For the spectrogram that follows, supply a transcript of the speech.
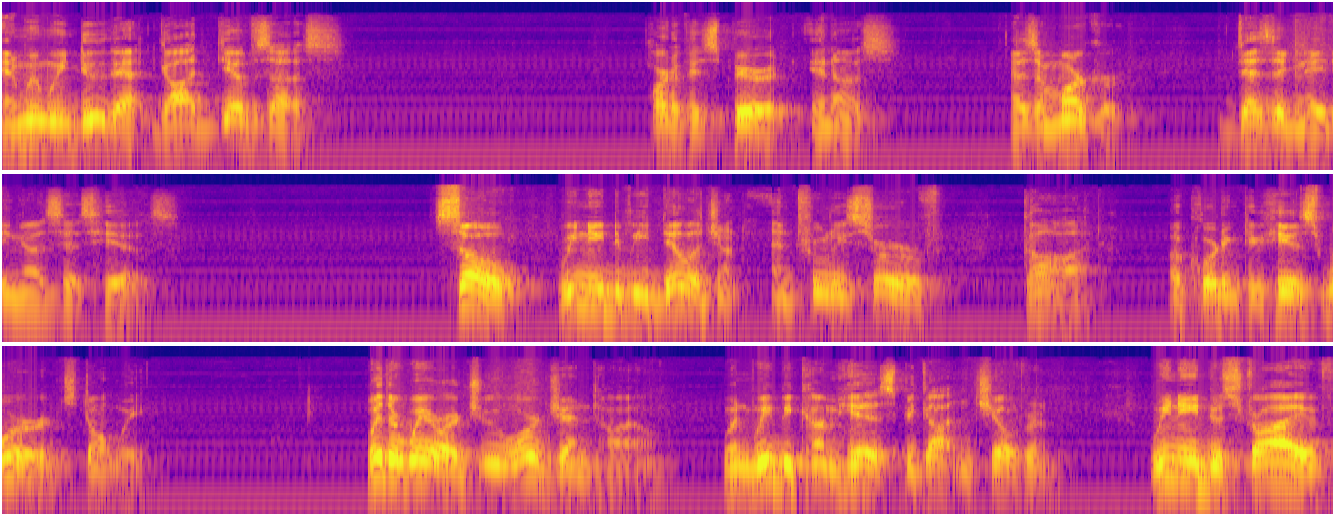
And when we do that, God gives us part of His Spirit in us as a marker, designating us as His. So, we need to be diligent and truly serve God according to His words, don't we? Whether we are Jew or Gentile, when we become His begotten children, we need to strive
